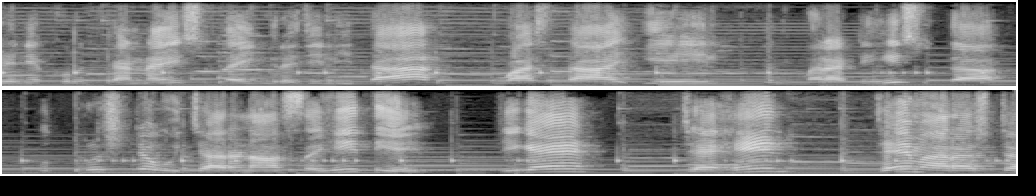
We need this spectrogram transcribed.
जेणेकरून त्यांनाही सुद्धा इंग्रजी लिहिता वाचता येईल. मराठी ही सुद्धा उत्कृष्ट उच्चारणासहित येईल. ठीक आहे? जय हिंद जय महाराष्ट्र.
